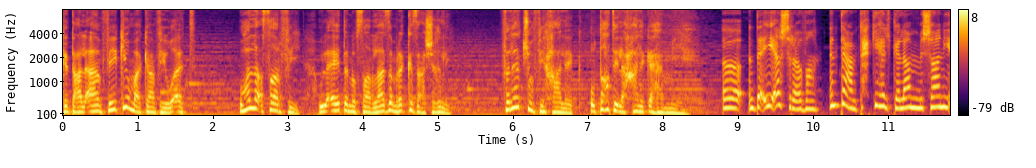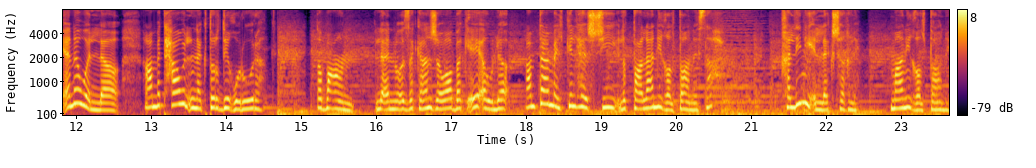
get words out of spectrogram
كنت علقان فيكي وما كان في وقت. وهلأ صار في ولقيت إنه صار لازم ركز على شغلي. فلا تشوفي حالك وتعطي لحالك أهمية. أه دقيقة شرافان أنت عم تحكي هالكلام مشاني أنا ولا عم تحاول إنك ترضي غرورك؟ طبعا لأنه إذا كان جوابك إيه أو لا عم تعمل كل هالشي لتطالعني غلطانة صح؟ خليني أقول لك شغلة. ماني غلطانة.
